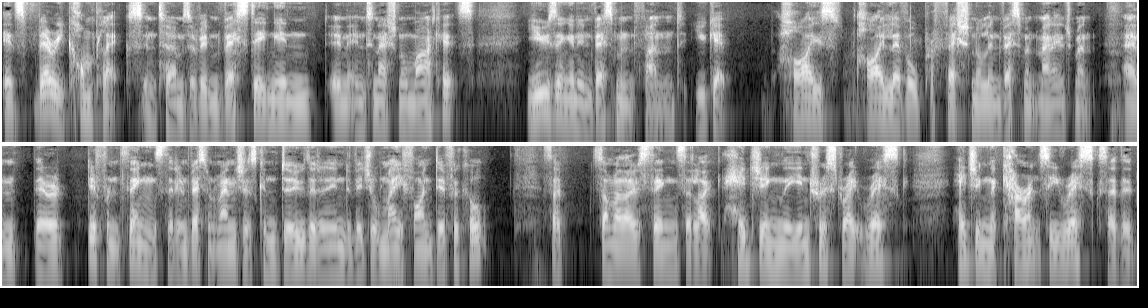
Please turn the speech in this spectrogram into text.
it's very complex in terms of investing in in international markets. Using an investment fund, you get high high level professional investment management, and there are different things that investment managers can do that an individual may find difficult. So some of those things are like hedging the interest rate risk, hedging the currency risk, so that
